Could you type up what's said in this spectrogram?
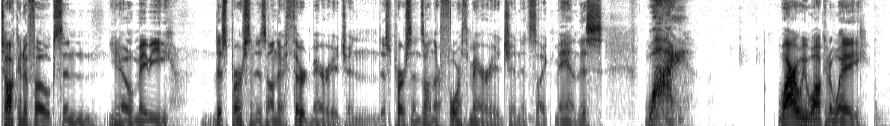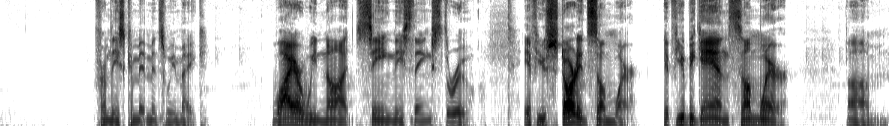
talking to folks and you know maybe this person is on their third marriage and this person's on their fourth marriage and it's like man this why? Why are we walking away from these commitments we make? Why are we not seeing these things through if you started somewhere if you began somewhere um,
